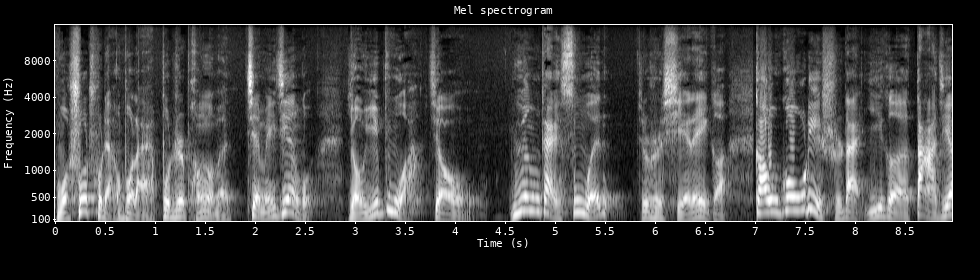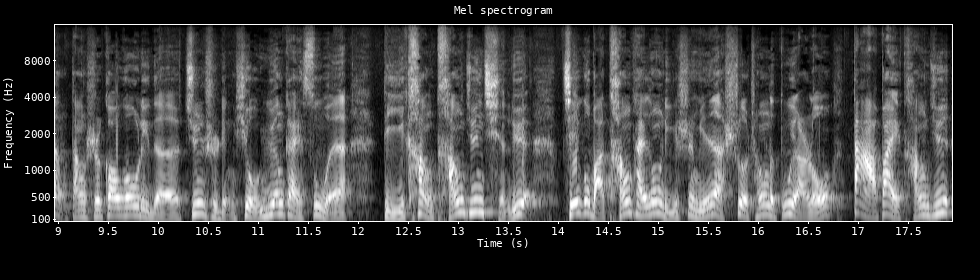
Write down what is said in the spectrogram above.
我说出两部来，不知朋友们见没见过？有一部啊叫《渊盖苏文》，就是写这个高句丽时代一个大将，当时高句丽的军事领袖渊盖苏文啊，抵抗唐军侵略，结果把唐太宗李世民啊射成了独眼龙，大败唐军，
